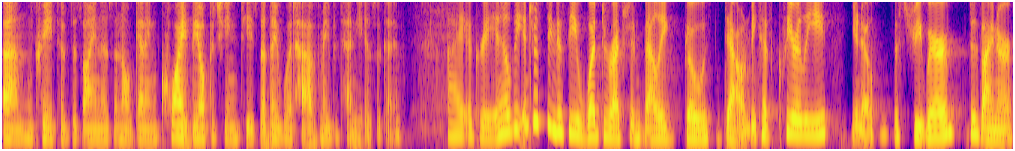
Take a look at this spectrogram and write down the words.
um, creative designers are not getting quite the opportunities that they would have maybe 10 years ago. I agree. And it'll be interesting to see what direction Bally goes down because clearly, you know, the streetwear designer,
